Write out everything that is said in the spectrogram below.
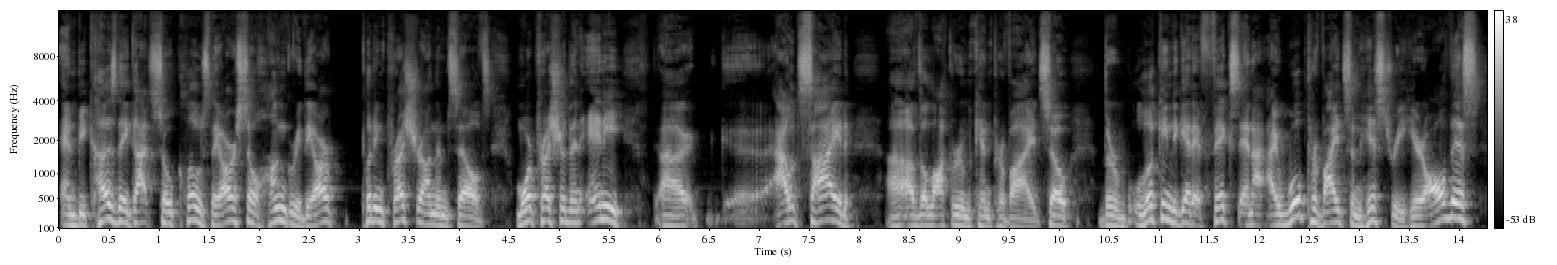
And because they got so close, they are so hungry. They are putting pressure on themselves, more pressure than any uh, outside uh, of the locker room can provide. So they're looking to get it fixed. And I, I will provide some history here. All this,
